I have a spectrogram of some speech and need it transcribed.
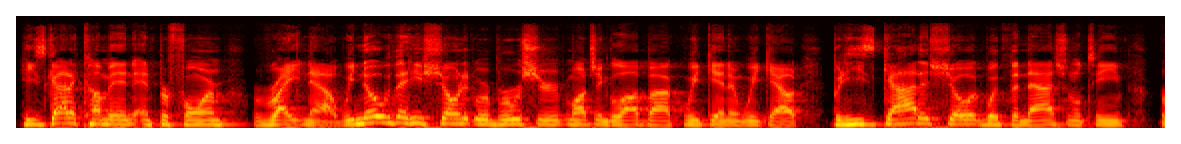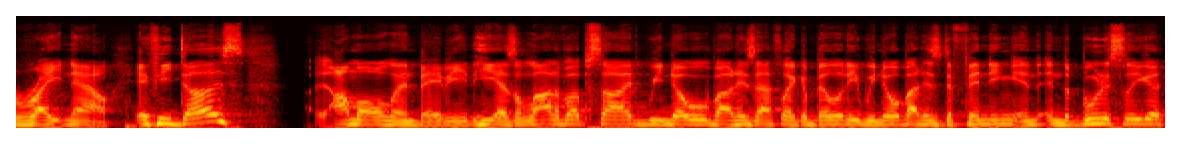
He's got to come in and perform right now. We know that he's shown it with Borussia Mönchengladbach week in and week out, but he's got to show it with the national team right now. If he does, I'm all in, baby. He has a lot of upside. We know about his athletic ability. We know about his defending in, in the Bundesliga.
